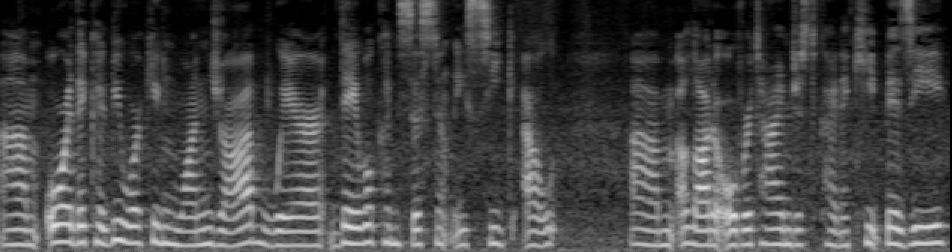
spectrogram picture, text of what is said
um, or they could be working one job where they will consistently seek out um, a lot of overtime just to kind of keep busy.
